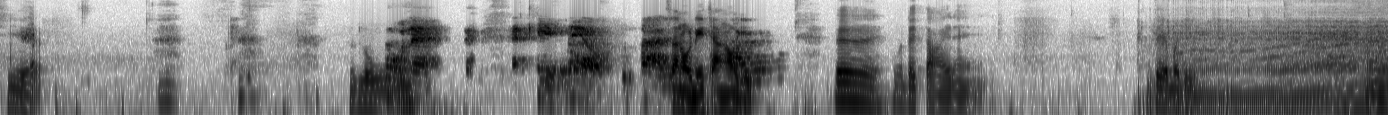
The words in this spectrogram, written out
เชี่ย รู้คุณนะแอดเคกแนวคุณป้าสนุกดีจังเอาอีก เอ้ยมันได้ตายแน่เรียกมาดิเออ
